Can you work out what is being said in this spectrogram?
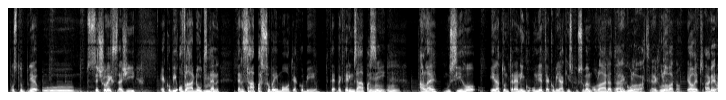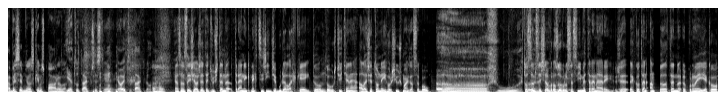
postupně uh, se člověk snaží jakoby ovládnout mm. ten, ten zápasový mód, jakoby, kte- ve kterým zápasí, mm, mm. Ale musí ho i na tom tréninku umět jakoby nějakým způsobem ovládat a Regulovat. regulovat, no. Jo, je to tak, Aby, no. aby se měl s kým spárovat. Je to tak, přesně, jo, je to tak, no. Já jsem slyšel, že teď už ten trénink nechci říct, že bude lehký, to, Hmm. to určitě ne, ale že to nejhorší už máš za sebou. Uh, fů, To, jsem slyšel v rozhovoru se svými trenéry, že jako ten, ten pro něj jako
